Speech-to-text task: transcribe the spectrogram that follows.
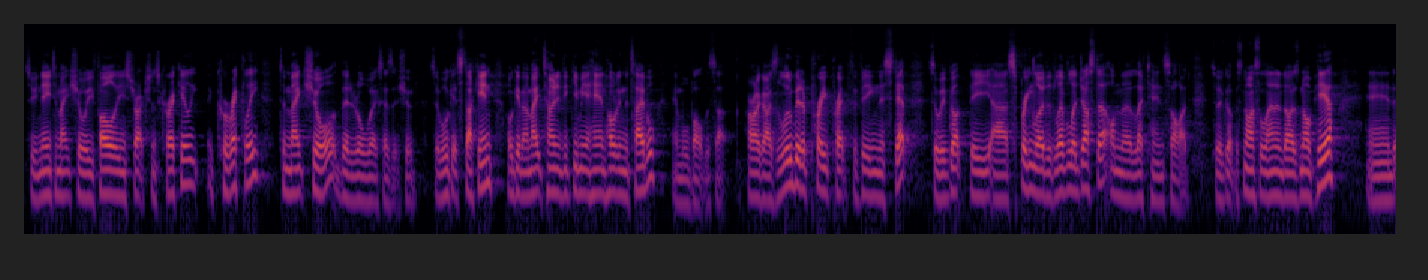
So you need to make sure you follow the instructions correctly, correctly to make sure that it all works as it should. So we'll get stuck in. I'll get my mate Tony to give me a hand holding the table and we'll bolt this up. All right guys, a little bit of pre-prep for fitting this step. So we've got the uh, spring-loaded level adjuster on the left-hand side. So we've got this nice little anodized knob here and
